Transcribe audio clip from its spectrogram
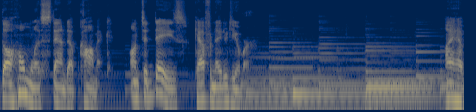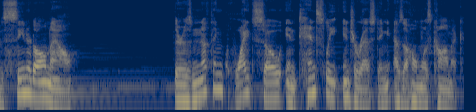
the homeless stand up comic, on today's Caffeinated Humor. I have seen it all now there is nothing quite so intensely interesting as a homeless comic.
